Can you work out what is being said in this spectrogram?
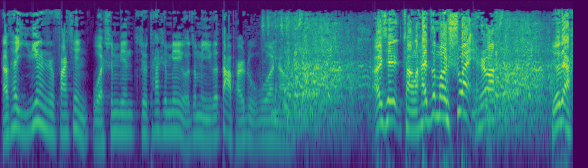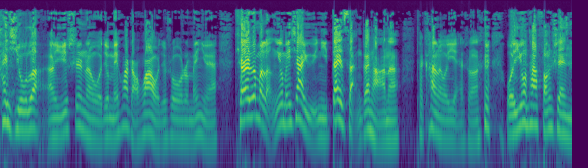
然后他一定是发现我身边就他身边有这么一个大牌主播，你知道吗？而且长得还这么帅，是吧？有点害羞了啊。于是呢，我就没话找话，我就说：“我说美女，天这么冷又没下雨，你带伞干啥呢？”她看了我一眼，说：“ 我用它防身。”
